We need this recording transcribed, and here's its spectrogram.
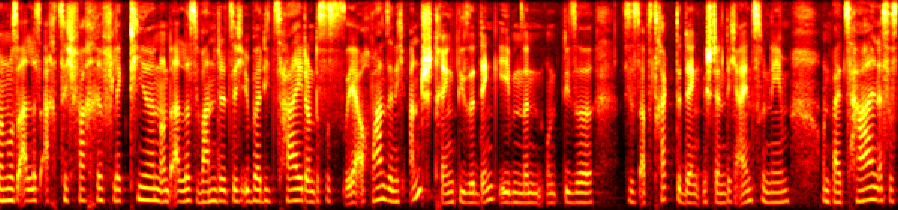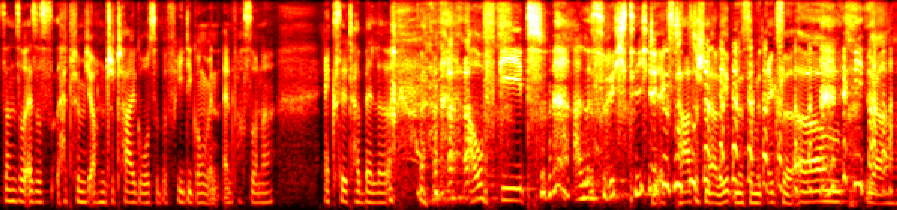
man muss alles 80-fach reflektieren und alles wandelt sich über die Zeit. Und es ist ja auch wahnsinnig anstrengend, diese Denkebenen und diese dieses abstrakte Denken ständig einzunehmen. Und bei Zahlen ist es dann so, also es hat für mich auch eine total große Befriedigung, wenn einfach so eine Excel-Tabelle aufgeht, alles richtig Die ekstatischen Erlebnisse mit Excel. Ähm, ja,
